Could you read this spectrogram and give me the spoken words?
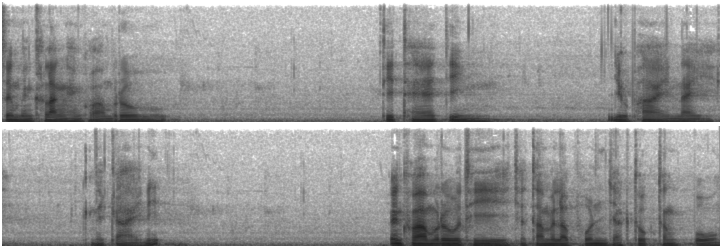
ซึ่งเป็นคลังแห่งความรู้ ที่แท้จริง อยู่ภายในในกายนี้ เป็นความรู้ที่จะทำให้เราพ้นจากทุกข์ทั้งปวง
